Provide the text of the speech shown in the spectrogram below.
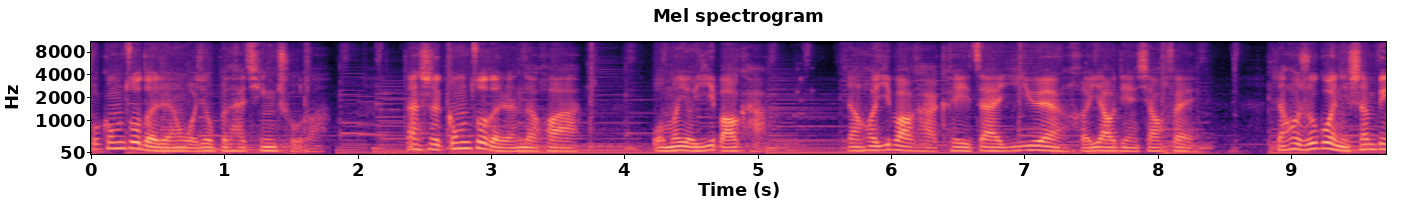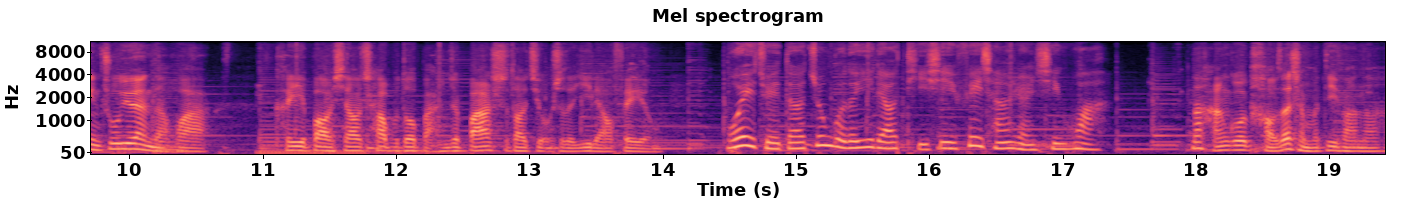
不工作的人我就不太清楚了。但是工作的人的话，我们有医保卡，然后医保卡可以在医院和药店消费，然后如果你生病住院的话，可以报销差不多百分之八十到九十的医疗费用。我也觉得中国的医疗体系非常人性化。那韩国好在什么地方呢？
